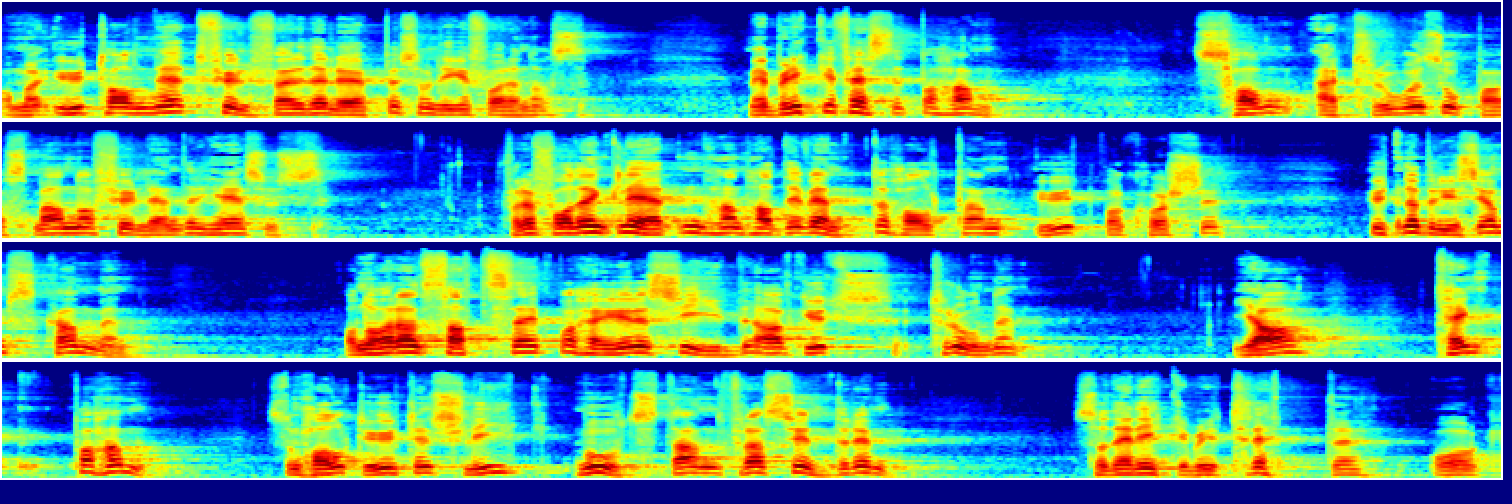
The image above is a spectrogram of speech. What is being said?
og med utholdenhet fullføre det løpet som ligger foran oss, med blikket festet på Ham, som er troens opphavsmann og fullender Jesus. For å få den gleden han hadde i vente, holdt han ut på korset uten å bry seg om skammen. Og nå har han satt seg på høyre side av Guds trone. Ja, tenk på ham som holdt ut en slik motstand fra syndere, så dere ikke blir trette og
